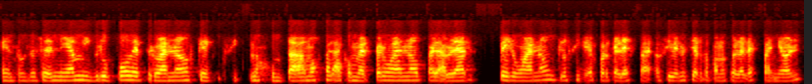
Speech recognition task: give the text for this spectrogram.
entonces tenía mi grupo de peruanos que nos juntábamos para comer peruano, para hablar peruano, inclusive porque el si bien es cierto podemos hablar español,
